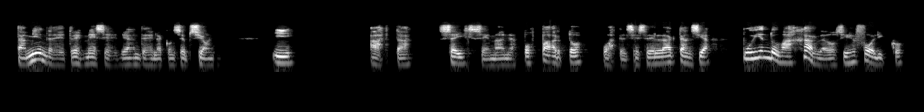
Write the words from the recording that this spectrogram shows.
también desde tres meses de antes de la concepción y hasta seis semanas posparto o hasta el cese de la lactancia, pudiendo bajar la dosis de fólico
